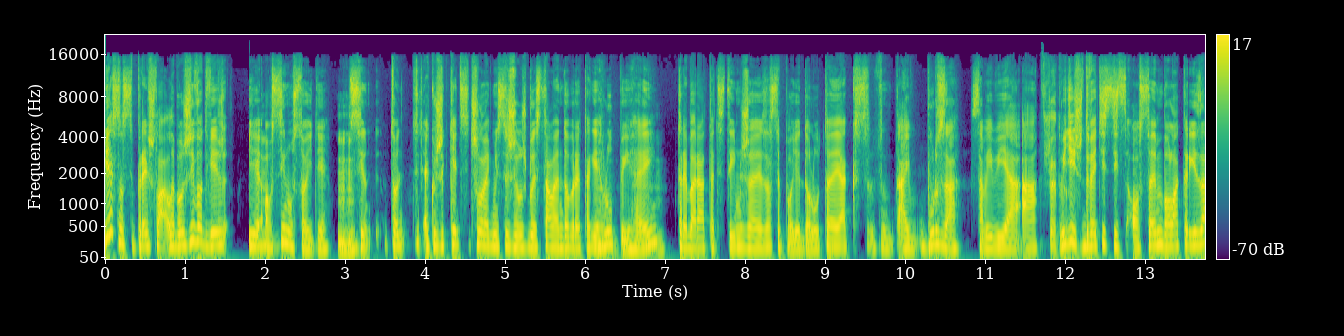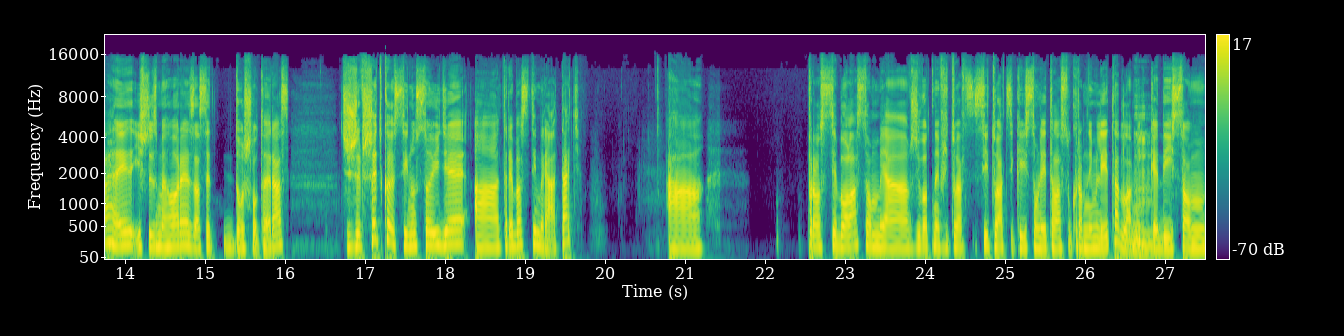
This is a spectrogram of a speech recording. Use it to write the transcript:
ja som si prešla, lebo život vieš, je mm. o sinusoide. Mm-hmm. Si, to, akože keď si človek myslí, že už bude stále len dobre, tak je mm-hmm. hlupý, hej? Mm-hmm. Treba rátať s tým, že zase pôjde dolu. To je jak, aj burza sa vyvíja a Všetko. vidíš, 2008 bola kríza, hej, išli sme hore, zase došlo teraz. Čiže všetko je sinusoide a treba s tým rátať. A proste bola som ja v životnej situácii, keď som lietala súkromnými lietadlami, mm. kedy som,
